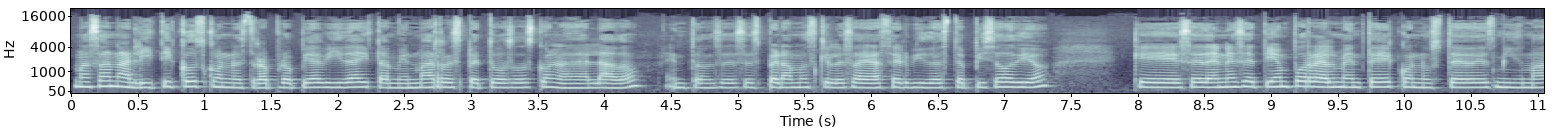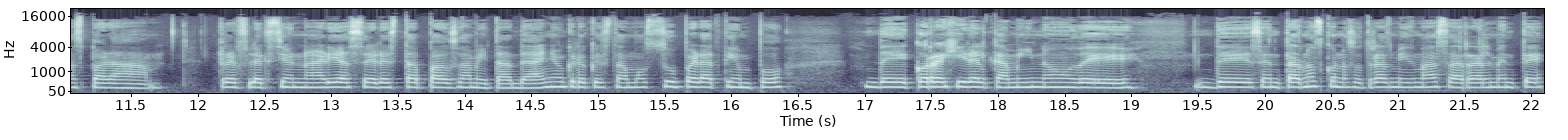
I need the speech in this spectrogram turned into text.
más analíticos con nuestra propia vida y también más respetuosos con la de al lado. Entonces esperamos que les haya servido este episodio, que se den ese tiempo realmente con ustedes mismas para reflexionar y hacer esta pausa a mitad de año. Creo que estamos súper a tiempo de corregir el camino, de, de sentarnos con nosotras mismas a realmente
